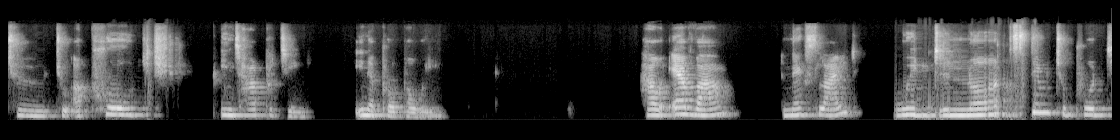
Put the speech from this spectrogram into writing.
to, to approach interpreting in a proper way. However, next slide, we do not seem to put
